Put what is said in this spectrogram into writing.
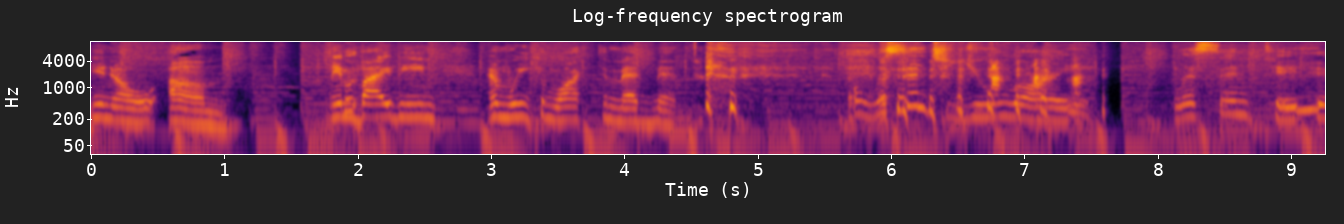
you know, um, imbibing, and we can walk to MedMen. oh, listen to you, Lori. Listen to you.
